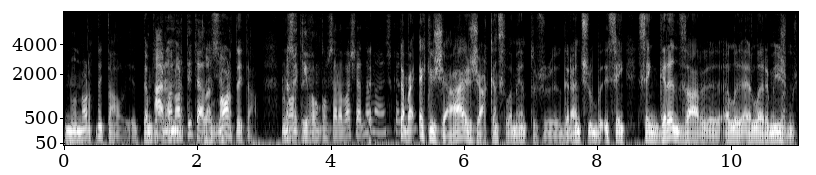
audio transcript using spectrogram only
No norte da Itália. Estamos a Ah, no norte da Itália, No sim. norte da Itália. No Mas aqui vão começar a baixar também, se calhar. Também, é que já, já há cancelamentos eh, grandes, sem, sem grandes ar, eh, ala- alarmismos. Há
